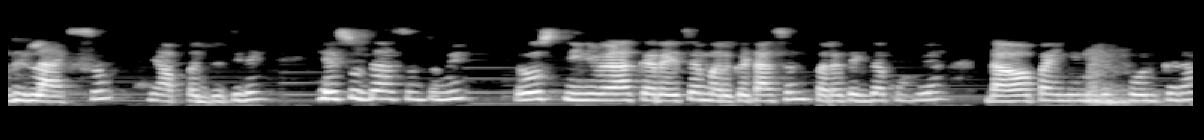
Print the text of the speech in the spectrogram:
रिलॅक्स या पद्धतीने. हे सुद्धा आसन तुम्ही रोज तीन वेळा करायचं मरकटासन परत एकदा पाहूया. डावा पायनीमध्ये फोल्ड करा.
